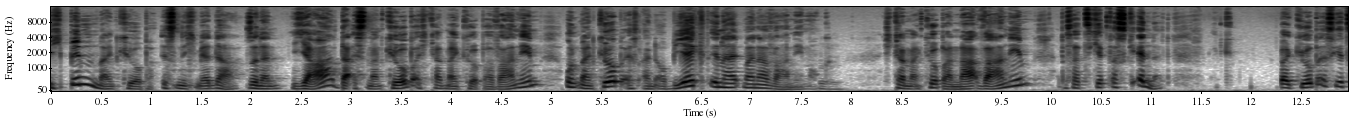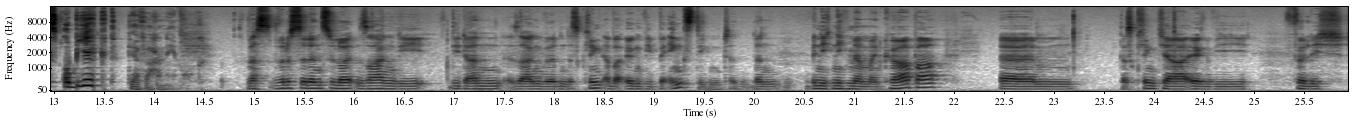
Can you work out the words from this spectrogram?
ich bin mein Körper, ist nicht mehr da, sondern ja, da ist mein Körper, ich kann meinen Körper wahrnehmen und mein Körper ist ein Objekt innerhalb meiner Wahrnehmung. Mhm. Ich kann meinen Körper wahrnehmen, aber es hat sich etwas geändert. Mein Körper ist jetzt Objekt der Wahrnehmung. Was würdest du denn zu Leuten sagen, die, die dann sagen würden, das klingt aber irgendwie beängstigend? Dann bin ich nicht mehr mein Körper. Ähm, das klingt ja irgendwie völlig,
